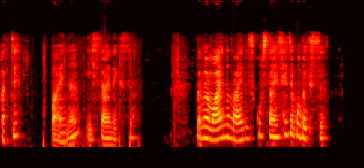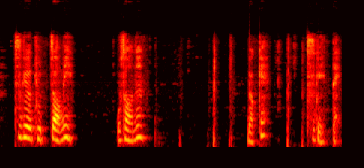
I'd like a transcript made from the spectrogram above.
맞지? Y는 2sin x 그 다음에 y는 마이너스 코사인 세제곱 x 두 개의 교점이 우선은 몇 개? 두 개 있대.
